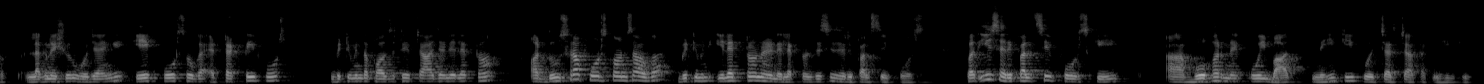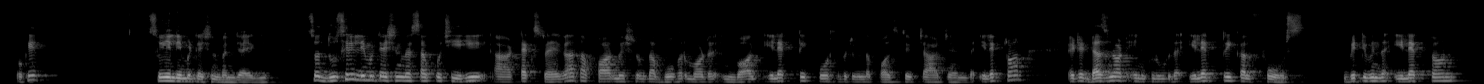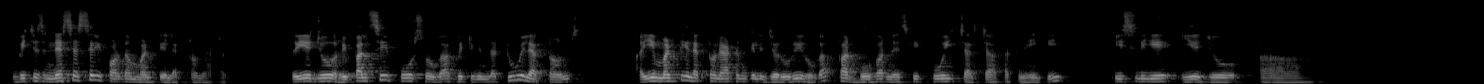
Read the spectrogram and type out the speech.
uh, लगने शुरू हो जाएँगे। एक फोर्स होगा attractive force between the positive charge and electron और दूसरा फोर्स कौन सा होगा? Between electron and electron this is repulsive force पर इस रिपल्सिव फोर्स की बोहर ने कोई बात नहीं की, कोई चर्चा तक नहीं की ओके सो ये लिमिटेशन बन जाएगी। सो दूसरी लिमिटेशन में सब कुछ यही टेक्स्ट रहेगा the formation of the Bohr model involve electric force between the positive charge and the electron it does not include the electrical force between the electron which is necessary for the multi electron atom तो ये जो repulsive force होगा between the two electrons ये multi electron atom के लिए ज़रूरी होगा, पर बोहर ने इसकी कोई चर्चा तक नहीं की। इसलिए ये जो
